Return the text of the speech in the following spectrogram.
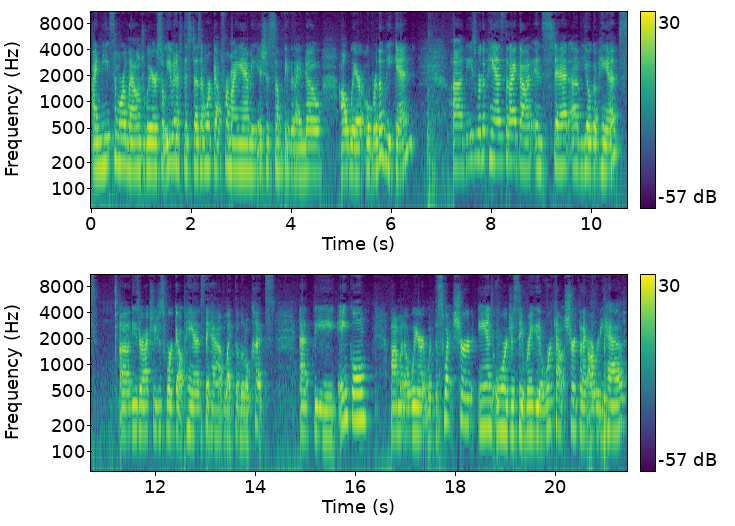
I need some more lounge wear. So even if this doesn't work out for Miami, it's just something that I know I'll wear over the weekend. Uh, these were the pants that I got instead of yoga pants. Uh, these are actually just workout pants. They have like the little cuts at the ankle. I'm gonna wear it with the sweatshirt and or just a regular workout shirt that I already have.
